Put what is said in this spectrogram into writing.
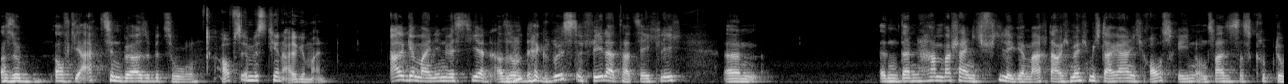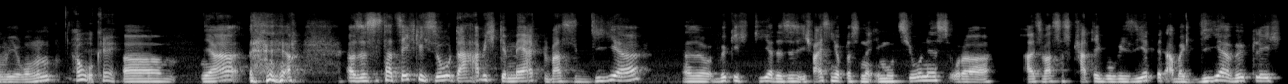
Also auf die Aktienbörse bezogen. Aufs Investieren allgemein allgemein investieren. Also mhm. der größte Fehler tatsächlich. Ähm, dann haben wahrscheinlich viele gemacht, aber ich möchte mich da gar nicht rausreden. Und zwar ist das Kryptowährungen. Oh, okay. Ähm, ja, also es ist tatsächlich so, da habe ich gemerkt, was Gier, also wirklich Gier, das ist, ich weiß nicht, ob das eine Emotion ist oder als was das kategorisiert wird, aber Gier wirklich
